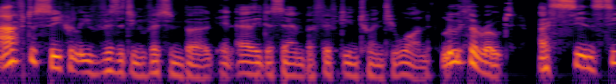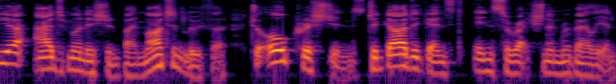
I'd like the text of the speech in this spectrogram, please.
After secretly visiting Wittenberg in early December 1521, Luther wrote a sincere admonition by Martin Luther to all Christians to guard against insurrection and rebellion.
